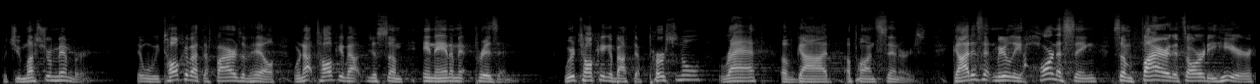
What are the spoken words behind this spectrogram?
But you must remember that when we talk about the fires of hell, we're not talking about just some inanimate prison. We're talking about the personal wrath of God upon sinners. God isn't merely harnessing some fire that's already here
